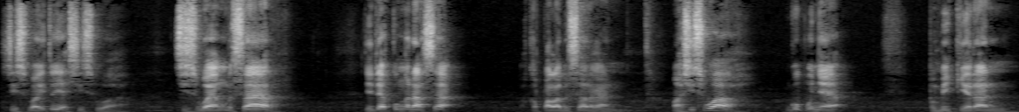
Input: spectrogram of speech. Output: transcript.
Siswa itu ya siswa. Siswa yang besar. Jadi aku ngerasa kepala besar kan. Mahasiswa. Gue punya pemikiran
